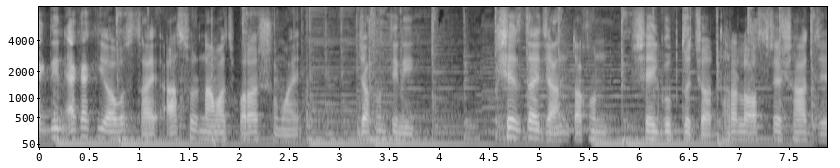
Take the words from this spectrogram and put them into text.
একদিন একাকী অবস্থায় আসর নামাজ পড়ার সময় যখন তিনি শেষদায় যান, তখন সেই গুপ্তচর ধারালো অস্ত্রের সাহায্যে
